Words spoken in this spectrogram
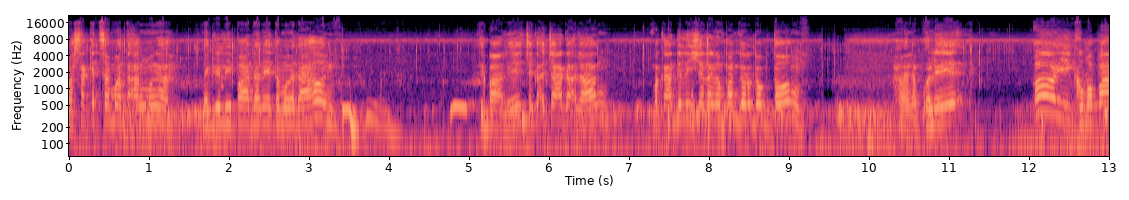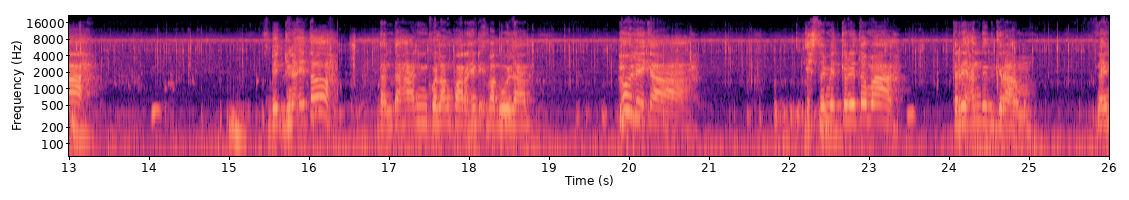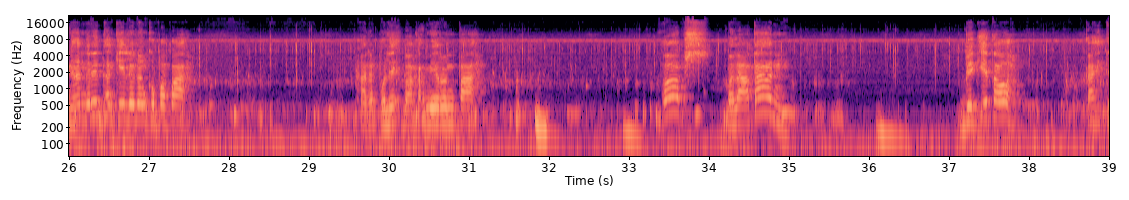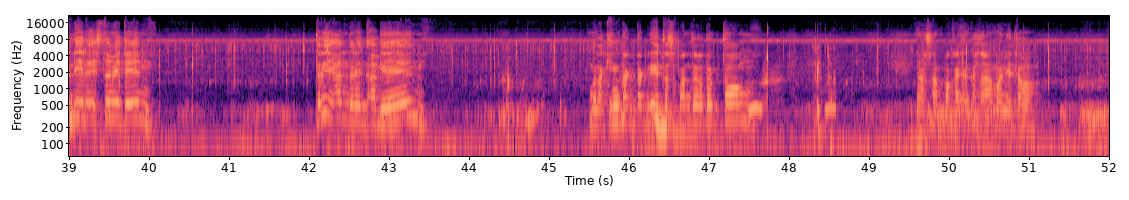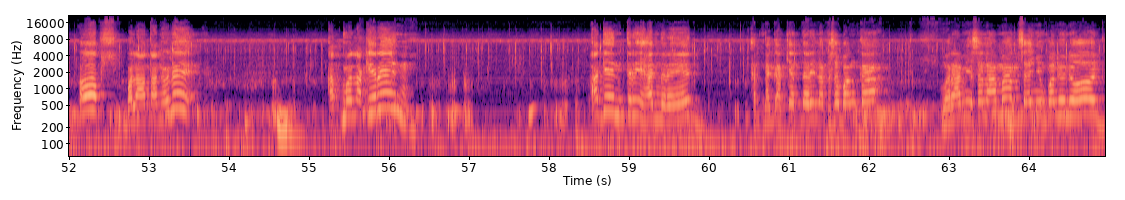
Masakit sa mata ang mga naglilipada na itong mga dahon. Di bale, tsaga-tsaga lang. Makadalin siya lang ng pandurdugtong. Hanap uli. Oy, kupa pa. Big na ito. Dandahanin ko lang para hindi magulat. Huli ka! Estimate ko nito ma, 300 gram. 900 ang kilo ng kupapa. Hanap uli, baka meron pa. Oops! Balatan! Big ito. Kahit hindi na estimatein. 300 again. Malaking dagdag nito sa pandurdugtong. Nasaan pa kaya ang kasama nito? Oops! Balatan uli! At malaki rin! Again, 300. At nag-akyat na rin ako sa bangka. Maraming salamat sa inyong panunood.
